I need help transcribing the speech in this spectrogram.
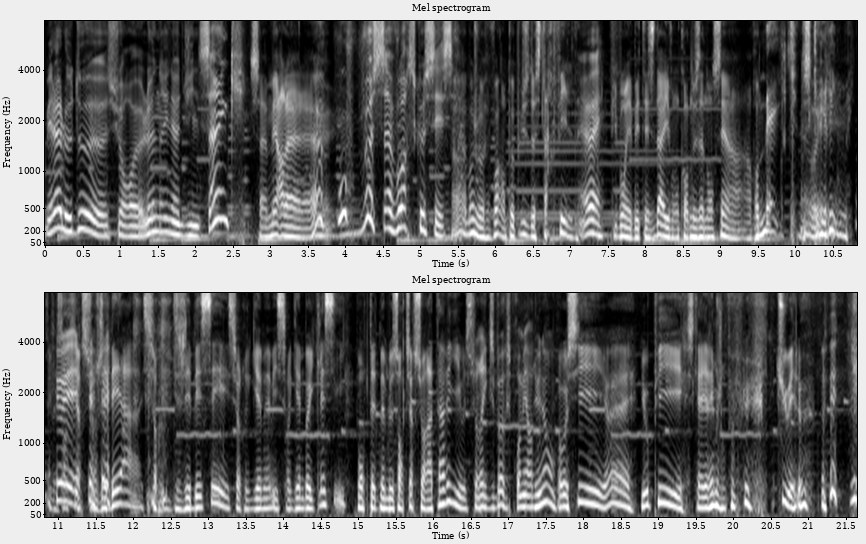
Mais là, le 2 euh, sur euh, l'Unreal Engine 5, Sa mère là. là, hein. euh, je veux savoir ce que c'est ça. Ah, moi je veux voir un peu plus de Starfield. Ah Ouais. Puis bon, il y a Bethesda, ils vont encore nous annoncer un, un remake de Ah Skyrim qui va sortir sur GBA, sur GBC, sur Game, et sur Game Boy Classic. Ils vont peut-être même le sortir sur Atari aussi. Sur Xbox première du nom. Aussi, ouais, youpi, Skyrim, j'en peux plus. Tuez-le.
